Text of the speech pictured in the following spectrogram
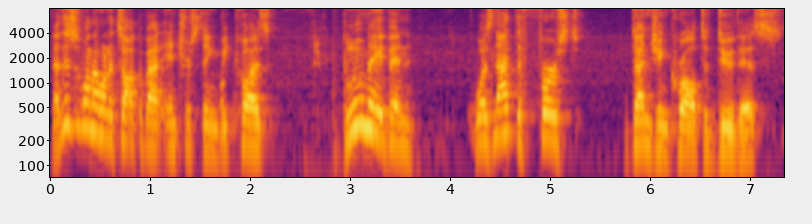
Now, this is one I want to talk about interesting because Gloomhaven was not the first dungeon crawl to do this.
